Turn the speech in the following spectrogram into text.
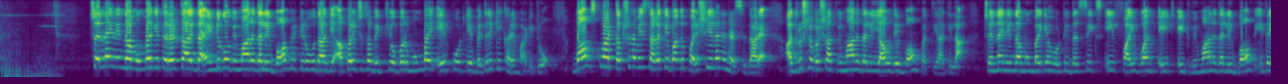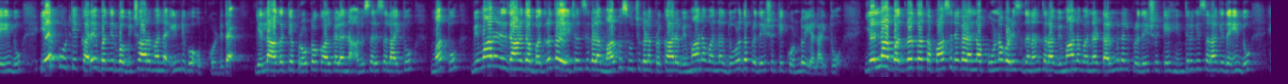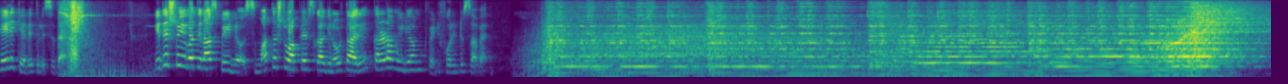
ಚೆನ್ನೈನಿಂದ ಮುಂಬೈಗೆ ತೆರಳುತ್ತಾ ಇದ್ದ ಇಂಡಿಗೋ ವಿಮಾನದಲ್ಲಿ ಬಾಂಬ್ ಇಟ್ಟಿರುವುದಾಗಿ ಅಪರಿಚಿತ ವ್ಯಕ್ತಿಯೊಬ್ಬರು ಮುಂಬೈ ಏರ್ಪೋರ್ಟ್ಗೆ ಬೆದರಿಕೆ ಕರೆ ಮಾಡಿದ್ರು. ಬಾಂಬ್ ಸ್ಕ್ವಾಡ್ ತಕ್ಷಣವೇ ಸ್ಥಳಕ್ಕೆ ಬಂದು ಪರಿಶೀಲನೆ ನಡೆಸಿದ್ದಾರೆ. ಅದೃಷ್ಟವಶಾತ್ ವಿಮಾನದಲ್ಲಿ ಯಾವುದೇ ಬಾಂಬ್ ಪತ್ತೆಯಾಗಿಲ್ಲ. ಚೆನ್ನೈನಿಂದ ಮುಂಬೈಗೆ ಹೊರಟಿದ್ದ six E five one eight eight ವಿಮಾನದಲ್ಲಿ ಬಾಂಬ್ ಇದೆ ಎಂದು ಏರ್ಪೋರ್ಟ್ಗೆ ಕರೆ ಬಂದಿರುವ ವಿಚಾರವನ್ನ ಇಂಡಿಗೋ ಒಪ್ಪಿಕೊಂಡಿದೆ ಎಲ್ಲ ಅಗತ್ಯ ಪ್ರೋಟೋಕಾಲ್ಗಳನ್ನು ಅನುಸರಿಸಲಾಯಿತು ಮತ್ತು ವಿಮಾನ ನಿಲ್ದಾಣದ ಭದ್ರತಾ ಏಜೆನ್ಸಿಗಳ ಮಾರ್ಗಸೂಚಿಗಳ ಪ್ರಕಾರ ವಿಮಾನವನ್ನು ದೂರದ ಪ್ರದೇಶಕ್ಕೆ ಕೊಂಡೊಯ್ಯಲಾಯಿತು. ಎಲ್ಲ ಭದ್ರತಾ ತಪಾಸಣೆಗಳನ್ನು ಪೂರ್ಣಗೊಳಿಸಿದ ನಂತರ ವಿಮಾನವನ್ನು ಟರ್ಮಿನಲ್ ಪ್ರದೇಶಕ್ಕೆ ಹಿಂತಿರುಗಿಸಲಾಗಿದೆ ಎಂದು ಹೇಳಿಕೆಯಲ್ಲಿ ತಿಳಿಸಿದೆ. ಇದಿಷ್ಟು ಇವತ್ತಿನ ಸ್ಪೀಡ್ ನ್ಯೂಸ್ ಮತ್ತಷ್ಟು ಅಪ್ಡೇಟ್ಸ್ಗಾಗಿ ನೋಡ್ತಾ ಇರಿ Kannada medium twenty four into seven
